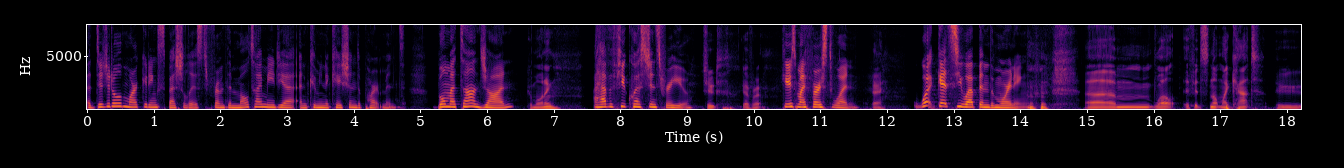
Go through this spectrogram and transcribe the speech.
a digital marketing specialist from the Multimedia and Communication Department. Bon matin, John. Good morning. I have a few questions for you. Shoot, go for it. Here's my first one Okay. What gets you up in the morning? Um, well, if it's not my cat who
